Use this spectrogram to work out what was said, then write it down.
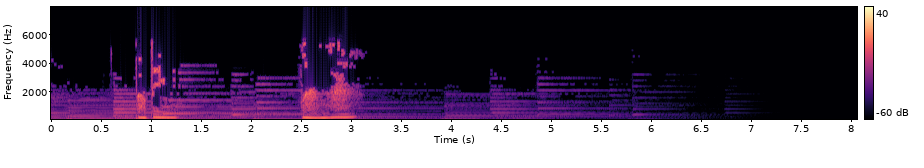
宝贝。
